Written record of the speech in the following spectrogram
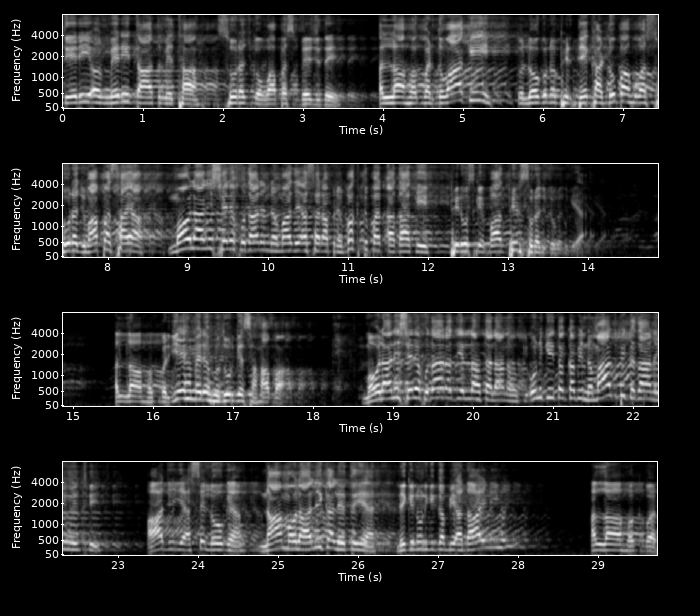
تیری اور میری طاعت میں تھا، سورج کو واپس بیج دے۔ اللہ اکبر، دعا کی تو لوگوں نے پھر دیکھا، ڈوبا ہوا سورج واپس آیا۔ مولا علی شیر خدا نے نماز اثر اپنے وقت پر ادا کی، پھر اس کے بعد پھر سورج ڈوب گیا۔ اللہ اکبر، یہ ہے میرے حضور کے صحابہ۔ مولا علی شیر خدا رضی اللہ تعالیٰ عنہ کی، ان کی تو کبھی نماز بھی قضا نہیں ہوئی تھی۔ آج یہ ایسے لوگ ہیں، نام مولا علی کا لیتے ہیں، لیکن ان کی کبھی ادا ہی نہیں ہوئی۔ اللہ اکبر،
